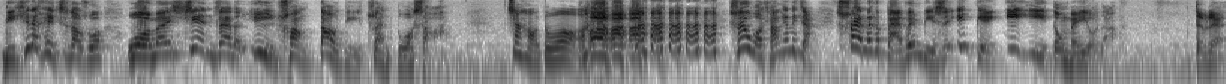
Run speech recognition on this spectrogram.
你现在可以知道说我们现在的预创到底赚多少啊？赚好多哦，所以我常跟你讲，算那个百分比是一点意义都没有的，对不对？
